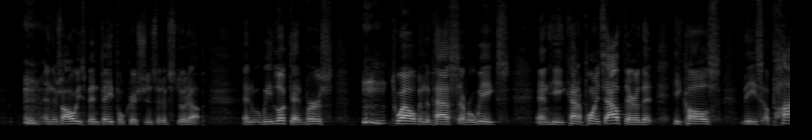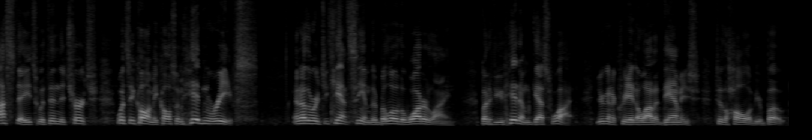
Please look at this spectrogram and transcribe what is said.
and there's always been faithful Christians that have stood up. And we looked at verse 12 in the past several weeks, and he kind of points out there that he calls these apostates within the church, what's he call them? He calls them hidden reefs. In other words, you can't see them, they're below the water line. But if you hit them, guess what? You're going to create a lot of damage to the hull of your boat.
